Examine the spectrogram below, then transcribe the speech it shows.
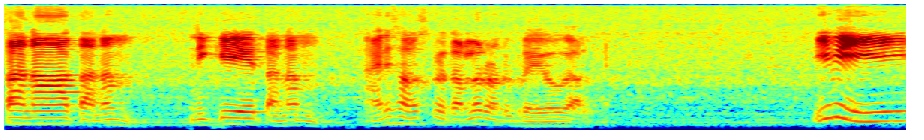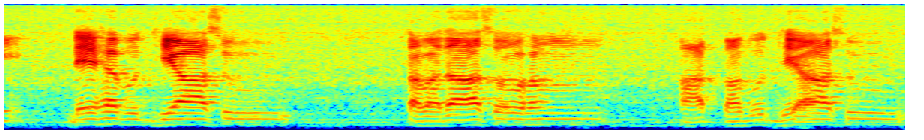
సనాతనం నికేతనం అని సంస్కృతంలో రెండు ప్రయోగాలు ఉన్నాయి ఇవి దేహబుద్ధ్యాసు తవదాసోహం ఆత్మబుద్ధ్యాసు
